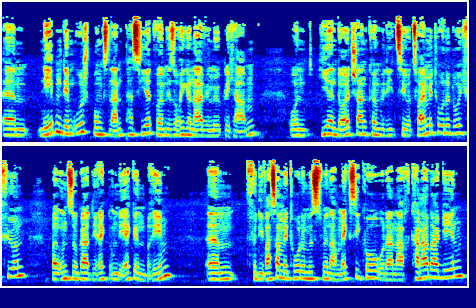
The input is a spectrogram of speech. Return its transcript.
ähm, neben dem Ursprungsland passiert, wollen wir so regional wie möglich haben. Und hier in Deutschland können wir die CO2-Methode durchführen, bei uns sogar direkt um die Ecke in Bremen. Ähm, für die Wassermethode müssten wir nach Mexiko oder nach Kanada gehen.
